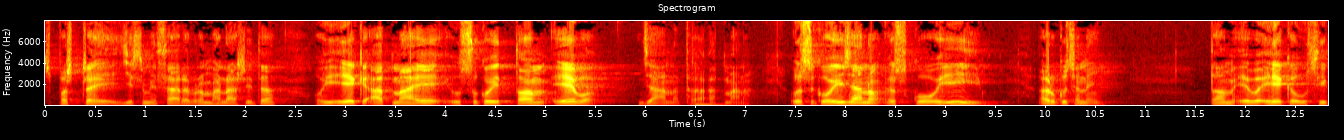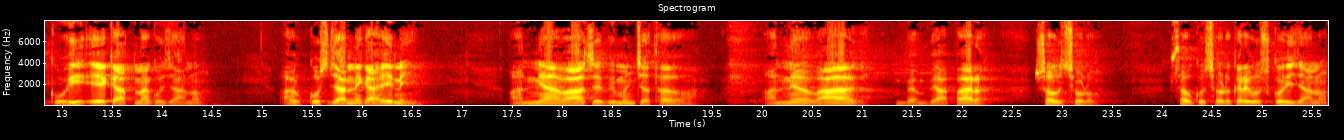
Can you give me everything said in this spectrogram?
स्पष्ट है, जिसमें सारा ब्रह्मांड आश्रित वही एक आत्मा है, उसको ही तम एव जान था आत्मा उसको ही जानो, उसको ही और कुछ नहीं। तम एव एक, उसी को ही एक आत्मा को जानो, और कुछ जानने का है नहीं। अन्य वाच विमुंचथ अन्य वाघ व्यापार, सब छोड़ो। सबको छोड़ कर उसको ही जानो।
